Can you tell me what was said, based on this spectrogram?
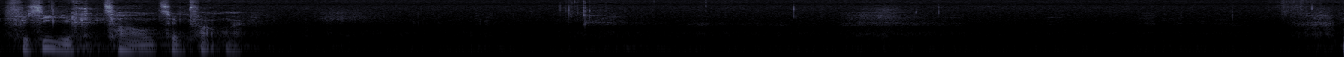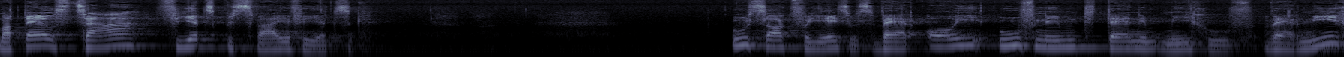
für sich zu haben zu empfangen. Matthäus 10, 40 bis 42. Aussage von Jesus. Wer euch aufnimmt, der nimmt mich auf. Wer mich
